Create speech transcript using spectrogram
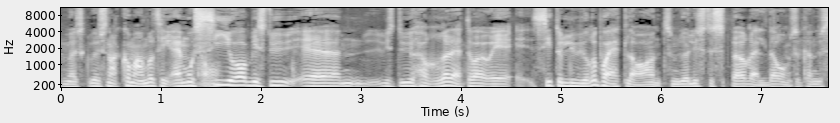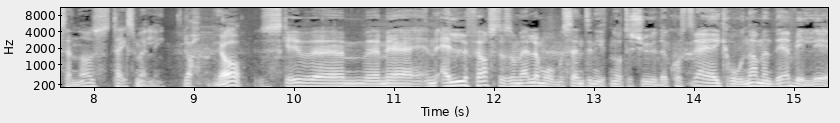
vi skal snakke om andre ting. Jeg må si også, hvis du, eh, hvis du hører dette og jeg sitter og lurer på et eller annet som du har lyst til å spørre Eldar om, så kan du sende oss tekstmelding. Ja, Skriv eh, med en L først som mellomrom, send til 1987. Det koster ei krone, men det er billig.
